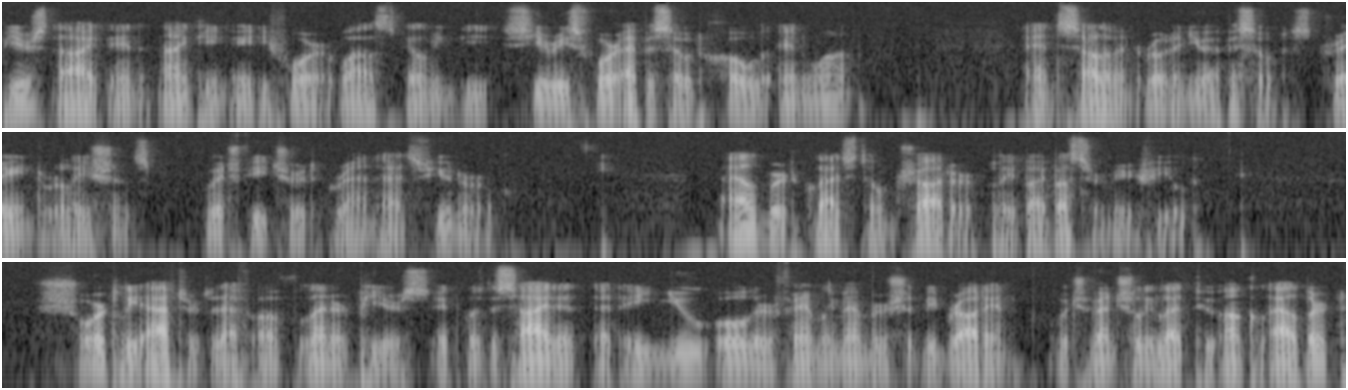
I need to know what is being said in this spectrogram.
Pearce died in 1984 whilst filming the series 4 episode Hole in One. and Sullivan wrote a new episode, Strained Relations, which featured Grandad's funeral. Albert Gladstone Trotter, played by Buster Merryfield. Shortly after the death of Lennard Pearce, it was decided that a new older family member should be brought in, which eventually led to Uncle Albert,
